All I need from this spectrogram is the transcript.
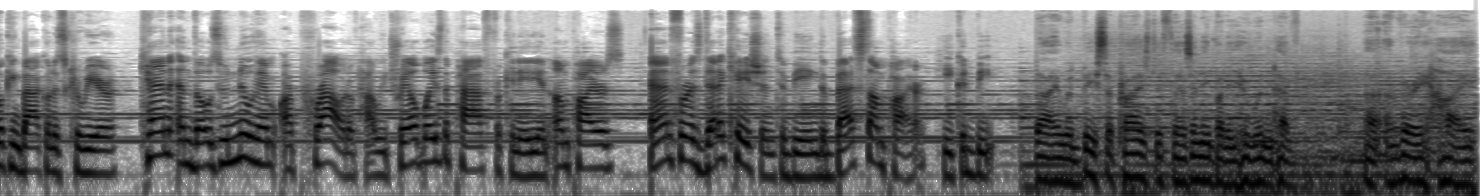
Looking back on his career, Ken and those who knew him are proud of how he trailblazed the path for Canadian umpires and for his dedication to being the best umpire he could be. I would be surprised if there's anybody who wouldn't have a, a very high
